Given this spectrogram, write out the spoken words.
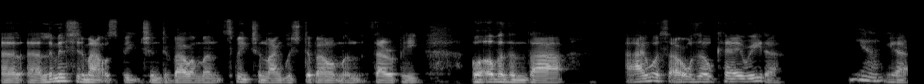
a, a, limited amount of speech and development, speech and language development therapy, but other than that, I was, I was okay reader. Yeah, yeah.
